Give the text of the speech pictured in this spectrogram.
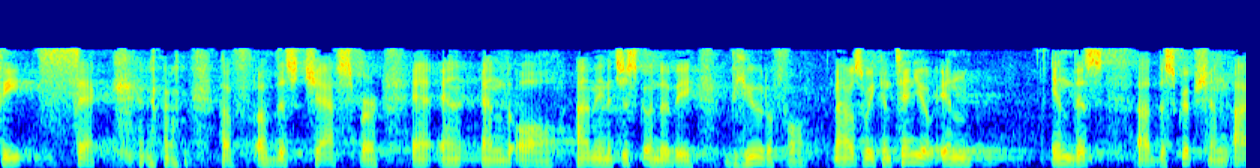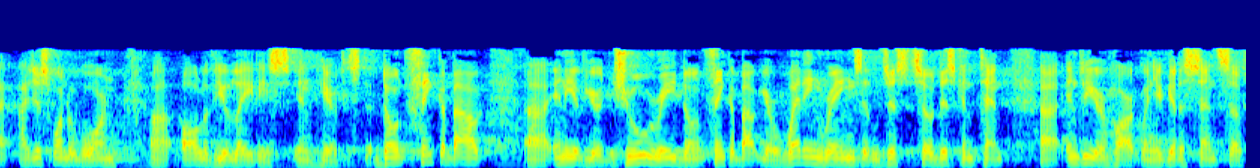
feet thick of, of this jasper and, and, and all. I mean, it's just going to be beautiful. Now, as we continue in in this uh, description, I, I, just want to warn uh, all of you ladies in here. Just don't think about uh, any of your jewelry. Don't think about your wedding rings. It'll just sow discontent uh, into your heart when you get a sense of,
